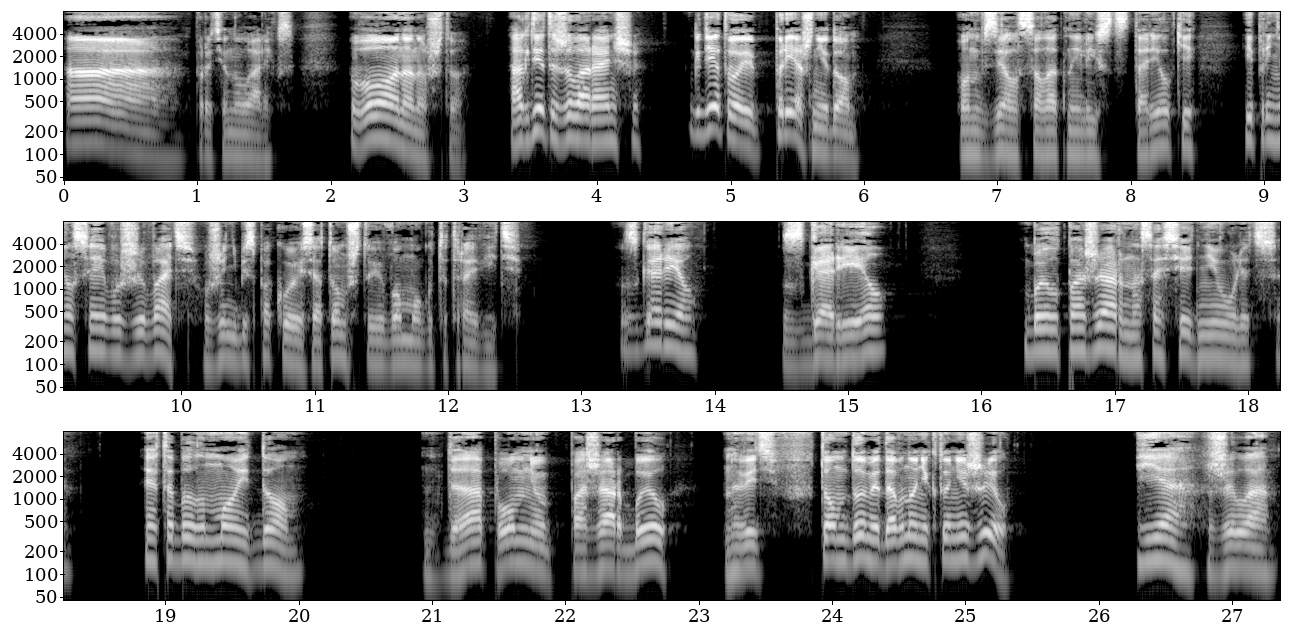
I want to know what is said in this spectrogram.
А, -а, -а протянул Алекс. Вон оно что. А где ты жила раньше? Где твой прежний дом? Он взял салатный лист с тарелки и принялся его жевать, уже не беспокоясь о том, что его могут отравить. Сгорел. Сгорел? Был пожар на соседней улице. Это был мой дом. «Да, помню, пожар был, но ведь в том доме давно никто не жил». «Я жила.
